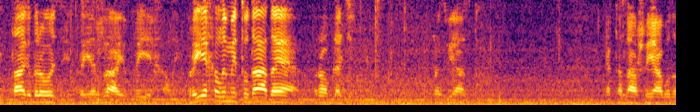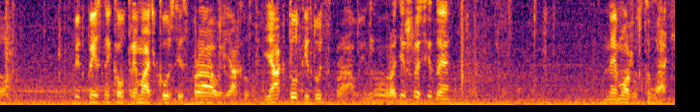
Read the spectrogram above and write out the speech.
І так, друзі, приїжджаю, приїхали. Приїхали ми туди, де роблять розв'язку. Я казав, що я буду підписників тримати в курсі справи, як тут, як тут ідуть справи. Ну, вроді щось іде. Не можу сказати.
